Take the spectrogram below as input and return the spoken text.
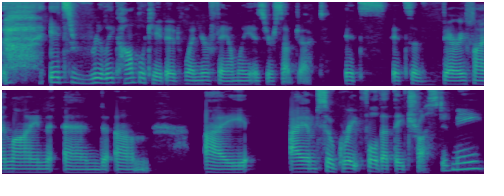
it's really complicated when your family is your subject. It's it's a very fine line, and um, I I am so grateful that they trusted me.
